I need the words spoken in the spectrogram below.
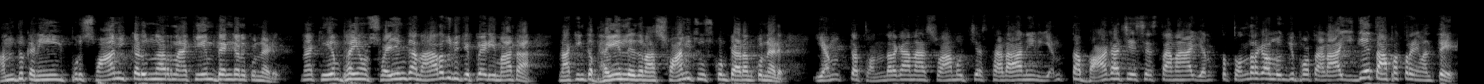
అందుకని ఇప్పుడు స్వామి ఇక్కడ ఉన్నారు నాకేం బెంగనుకున్నాడు. నాకేం భయం స్వయంగా నారదుడు చెప్పాడు ఈ మాట. నాకు ఇంకా భయం లేదు నా స్వామి చూసుకుంటాడు అనుకున్నాడు ఎంత తొందరగా నా స్వామి వచ్చేస్తాడా నేను ఎంత బాగా చేసేస్తానా ఎంత తొందరగా లొంగిపోతాడా ఇదే తాపత్రయం అంతే.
